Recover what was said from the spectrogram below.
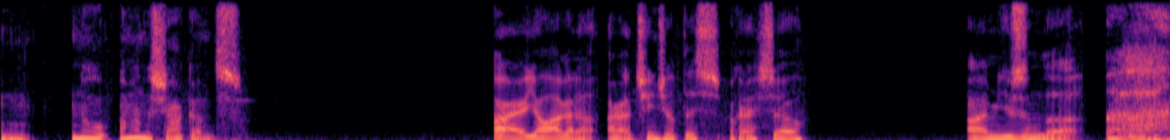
Hmm. No, I'm on the shotguns. Alright, y'all, I gotta I gotta change up this. Okay, so I'm using the uh,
